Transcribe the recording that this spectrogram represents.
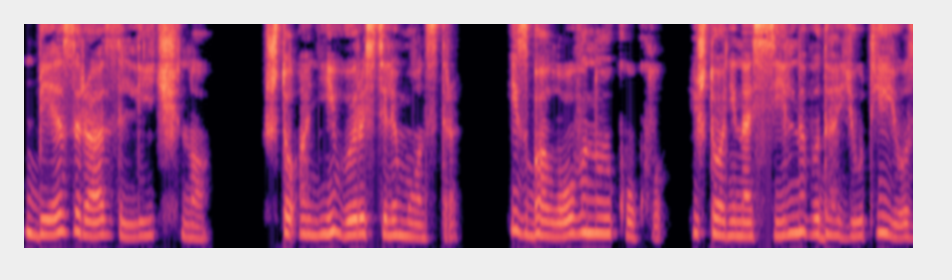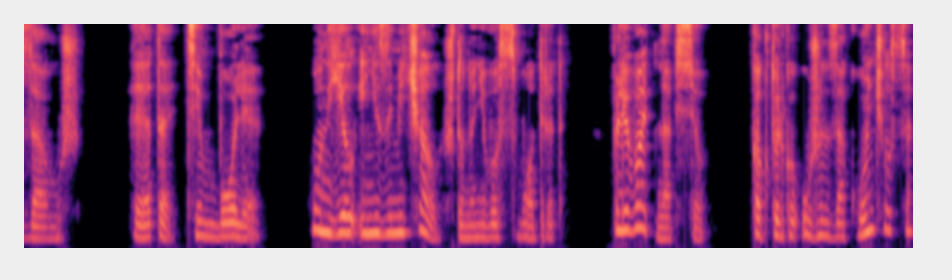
Безразлично. Что они вырастили монстра, избалованную куклу, и что они насильно выдают ее замуж. Это тем более. Он ел и не замечал, что на него смотрят. Плевать на все. Как только ужин закончился,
